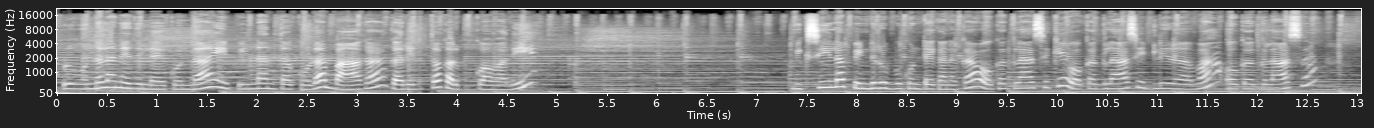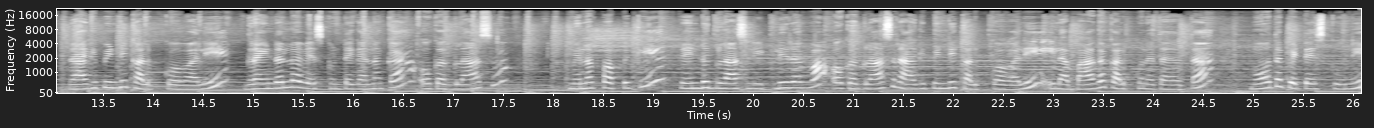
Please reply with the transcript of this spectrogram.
ఇప్పుడు ఉండలు అనేది లేకుండా ఈ పిండి అంతా కూడా బాగా గరిటతో కలుపుకోవాలి. మిక్సీలో పిండి రుబ్బుకుంటే కనుక ఒక గ్లాసుకి ఒక గ్లాస్ ఇడ్లీ రవ్వ ఒక గ్లాసు రాగి పిండి కలుపుకోవాలి. గ్రైండర్లో వేసుకుంటే కనుక ఒక గ్లాసు మినపప్పుకి రెండు గ్లాసులు ఇడ్లీ రవ్వ ఒక గ్లాసు రాగి పిండి కలుపుకోవాలి. ఇలా బాగా కలుపుకున్న తర్వాత మూత పెట్టేసుకుని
